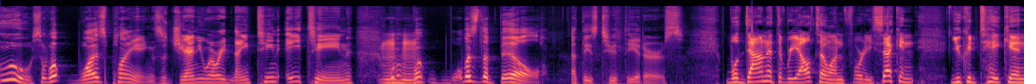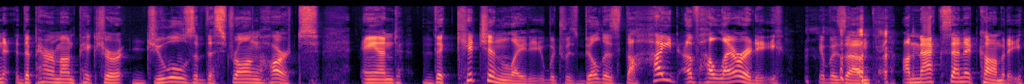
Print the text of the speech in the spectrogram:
Ooh, so what was playing? This is January 1918. What, what, what was the bill at these two theaters? Well, down at the Rialto on 42nd, you could take in the Paramount picture Jewels of the Strong Heart and The Kitchen Lady, which was billed as the height of hilarity. It was um, a Mack Sennett comedy.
